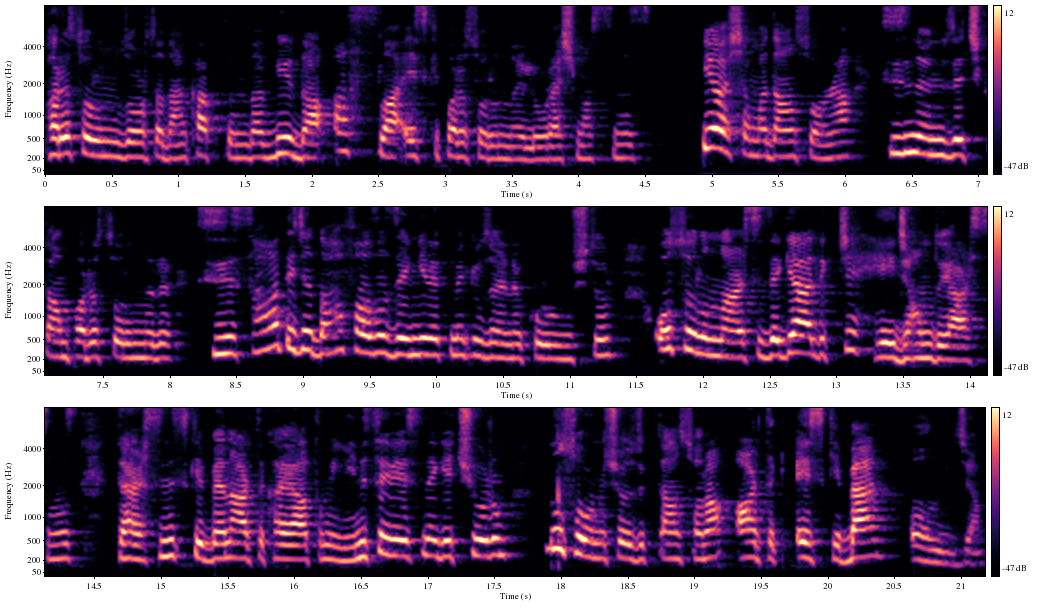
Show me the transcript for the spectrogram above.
para sorununuz ortadan kalktığında bir daha asla eski para sorunlarıyla uğraşmazsınız. Bir aşamadan sonra sizin önünüze çıkan para sorunları sizi sadece daha fazla zengin etmek üzerine kurulmuştur. O sorunlar size geldikçe heyecan duyarsınız. Dersiniz ki ben artık hayatımın yeni seviyesine geçiyorum. Bu sorunu çözdükten sonra artık eski ben olmayacağım.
